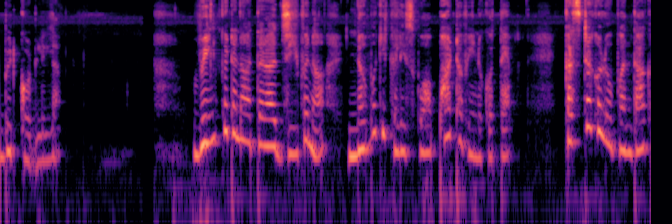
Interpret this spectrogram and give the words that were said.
ಬಿಟ್ಕೊಡ್ಲಿಲ್ಲ. ವೆಂಕಟನಾಥರ ಜೀವನ ನಮಗೆ ಕಲಿಸುವ ಪಾಠವೇನು ಗೊತ್ತೆ? ಕಷ್ಟಗಳು ಬಂದಾಗ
